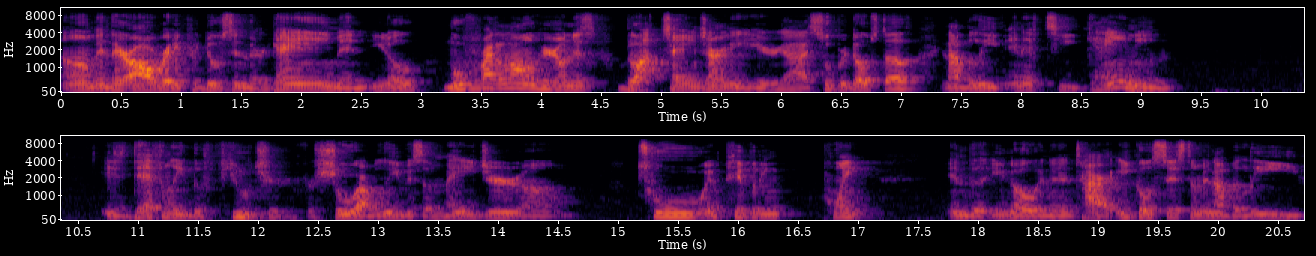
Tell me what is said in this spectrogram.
Um, and they're already producing their game and, you know, moving right along here on this blockchain journey here, guys. Super dope stuff. And I believe NFT gaming is definitely the future for sure. I believe it's a major um, tool and pivoting point in the you know in the entire ecosystem and i believe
